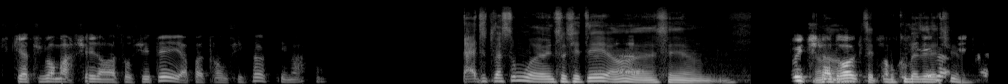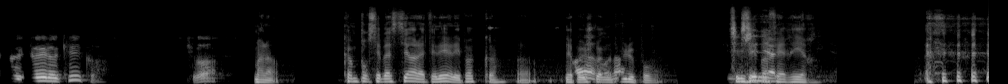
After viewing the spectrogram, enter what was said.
ce qui a toujours marché dans la société, il n'y a pas 36 postes qui marchent. Bah, de toute façon, euh, une société, hein, c'est. euh, Twitch, la drogue, C'est pas beaucoup basé là-dessus. Le cul, quoi. Tu vois? Voilà. Comme pour Sébastien à la télé à l'époque, quoi. Voilà. Il n'a pas eu le choix non plus, le pauvre. C'est n'a pas génial. fait rire.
